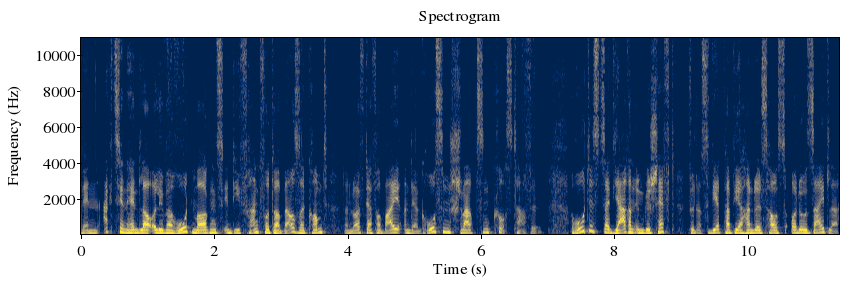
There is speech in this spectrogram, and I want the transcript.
Wenn Aktienhändler Oliver Roth morgens in die Frankfurter Börse kommt, dann läuft er vorbei an der großen schwarzen Kurstafel. Roth ist seit Jahren im Geschäft für das Wertpapierhandelshaus Otto Seidler.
